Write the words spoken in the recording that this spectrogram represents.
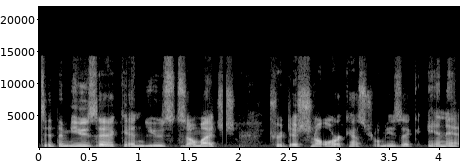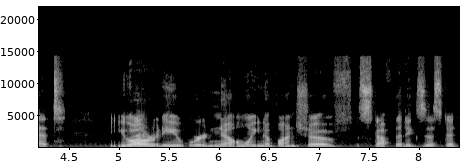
did the music and used so much traditional orchestral music in it. You Right. already were knowing a bunch of stuff that existed.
